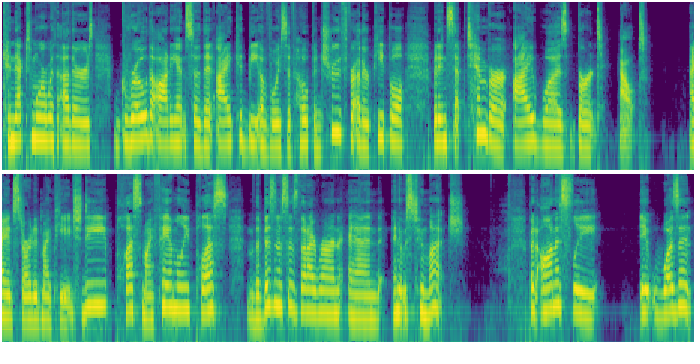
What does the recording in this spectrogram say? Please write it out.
connect more with others, grow the audience so that I could be a voice of hope and truth for other people. But in September, I was burnt out. I had started my PhD plus my family plus the businesses that I run and, and it was too much. But honestly, it wasn't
